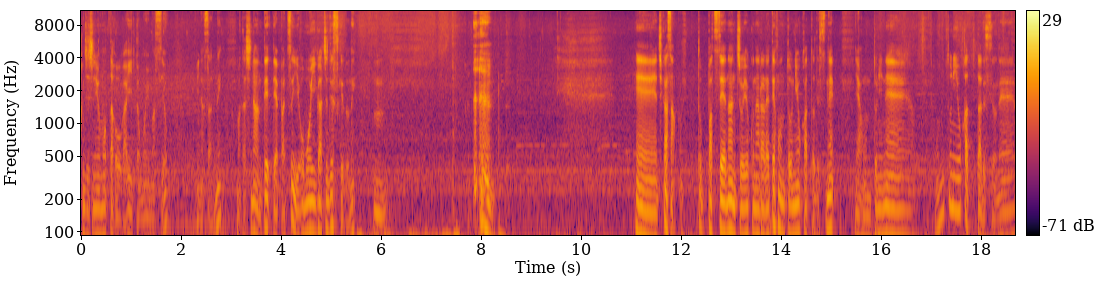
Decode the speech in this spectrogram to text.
自信を持った方がいいと思いますよ。皆さんね私なんてってやっぱつい思いがちですけどね。うん。えー、ちかさん。突発性難聴良くなられて本当に良かったですね。いや本当にね本当に良かったですよね。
